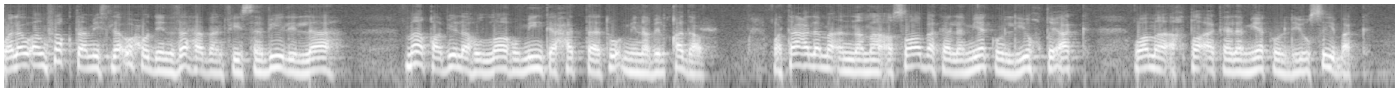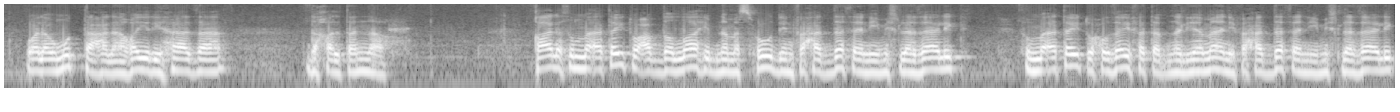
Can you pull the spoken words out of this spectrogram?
ولو أنفقت مثل أحد ذهبا في سبيل الله ما قبله الله منك حتى تؤمن بالقدر. وتعلم أن ما أصابك لم يكن ليخطئك وما أخطأك لم يكن ليصيبك. ولو مت على غير هذا دخلت النار. قال ثم أتيت عبد الله بن مسعود فحدثني مثل ذلك ثم أتيت حذيفة بن اليمان فحدثني مثل ذلك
